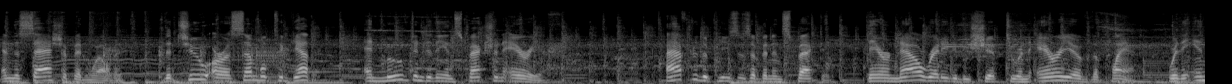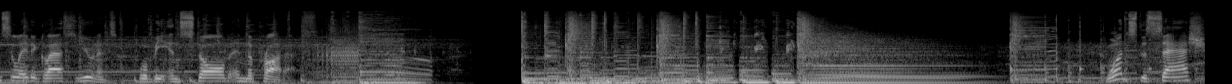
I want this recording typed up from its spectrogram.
and the sash have been welded, the two are assembled together and moved into the inspection area. After the pieces have been inspected, they are now ready to be shipped to an area of the plant where the insulated glass units will be installed in the products. Once the sash,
